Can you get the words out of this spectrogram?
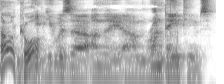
Oh, cool. He, he was uh, on the um, Ron Dayne teams.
